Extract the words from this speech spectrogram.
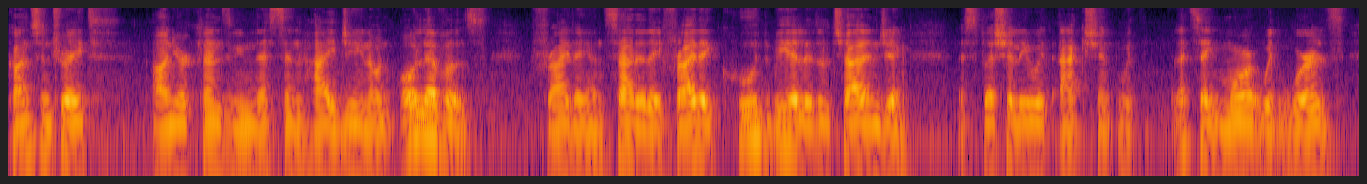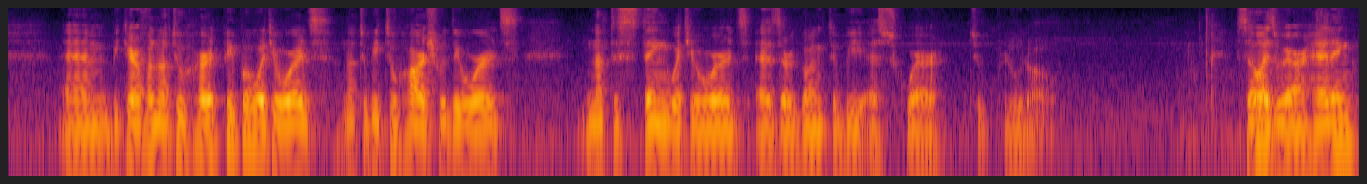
Concentrate on your cleanliness and hygiene on all levels. Friday and Saturday. Friday could be a little challenging, especially with action, with let's say more with words. Um, be careful not to hurt people with your words, not to be too harsh with your words, not to sting with your words, as they're going to be a square to Pluto. So, as we are heading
